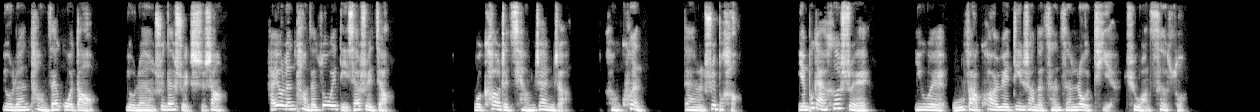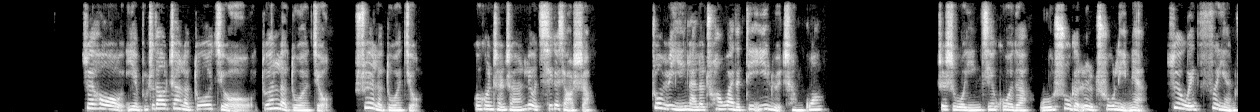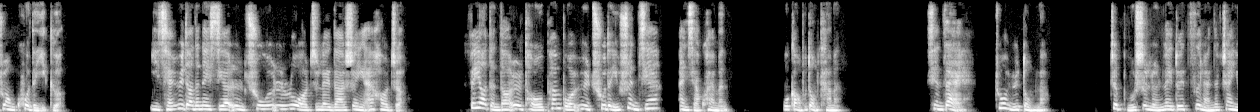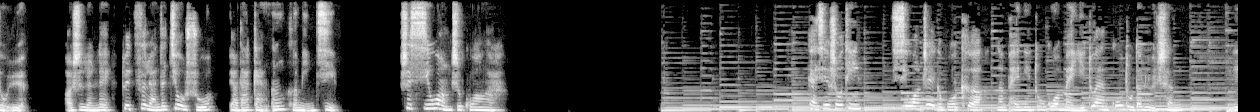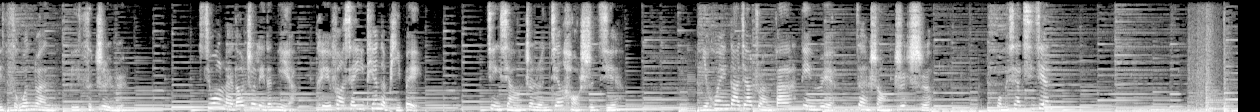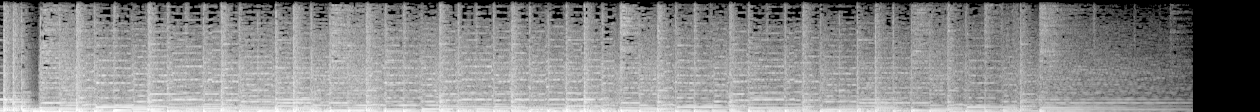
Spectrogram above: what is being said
有人躺在过道，有人睡在水池上，还有人躺在座位底下睡觉。我靠着墙站着，很困，但睡不好，也不敢喝水。因为无法跨越地上的层层肉体去往厕所，最后也不知道站了多久，蹲了多久，睡了多久，昏昏沉沉六七个小时，终于迎来了窗外的第一缕晨光。这是我迎接过的无数个日出里面最为刺眼壮阔的一个。以前遇到的那些日出、日落之类的摄影爱好者。非要等到日头喷薄欲出的一瞬间按下快门，我搞不懂他们。现在终于懂了，这不是人类对自然的占有欲，而是人类对自然的救赎，表达感恩和铭记。是希望之光啊！感谢收听，希望这个播客能陪你度过每一段孤独的旅程，彼此温暖，彼此治愈。希望来到这里的你可以放下一天的疲惫，尽享这人间好时节。也欢迎大家转发、订阅、赞赏、支持。我们下期见。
